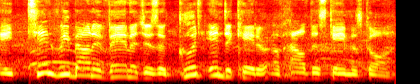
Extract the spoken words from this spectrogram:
A 10 rebound advantage is a good indicator of how this game has gone.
